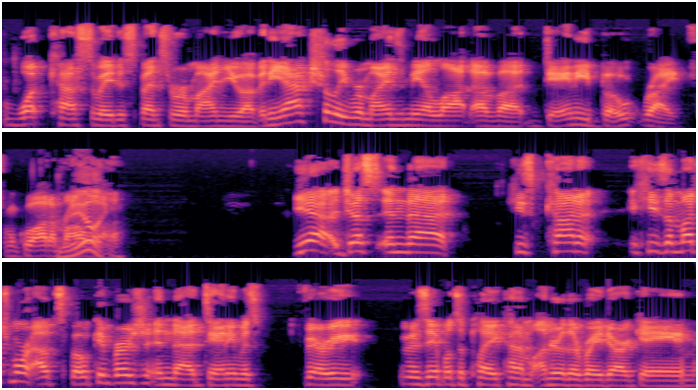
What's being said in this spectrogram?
what Castaway does Spencer remind you of, and he actually reminds me a lot of uh, Danni Boatwright from Guatemala. Really? Yeah, just in that he's kind of he's a much more outspoken version. In that Danni was very was able to play kind of under the radar game,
